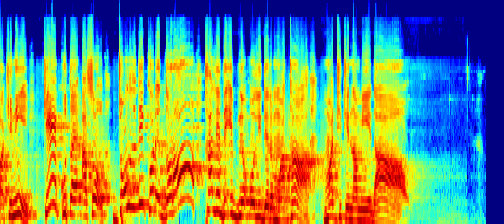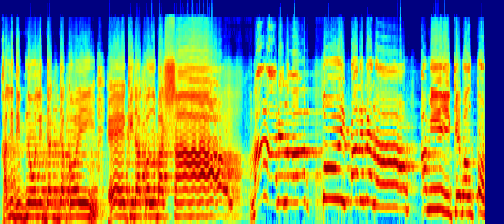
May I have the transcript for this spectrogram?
বাহিনী কে কোথায় আসো জলদি করে ধরো খালিদ ইবনে অলিদের মাথা, মাটিতে নামিয়ে দাও। খালিদ ইবনে অলিদ ডাক ডাক হে কিরাকল বাদশাহ না তুই পারবে না। আমি কেবল তোর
